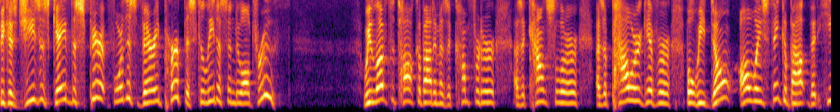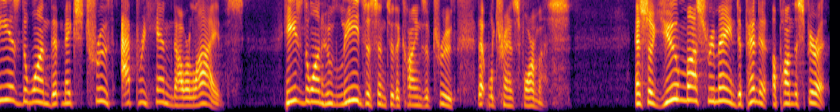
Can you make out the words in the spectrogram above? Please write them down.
because Jesus gave the Spirit for this very purpose to lead us into all truth. We love to talk about Him as a comforter, as a counselor, as a power giver, but we don't always think about that He is the one that makes truth apprehend our lives. He's the one who leads us into the kinds of truth that will transform us. And so you must remain dependent upon the Spirit.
